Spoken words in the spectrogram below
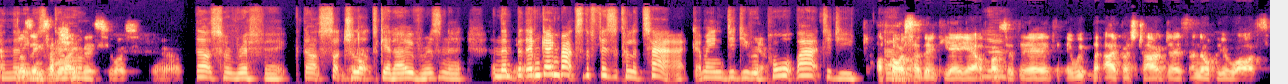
and then something like this was yeah that's horrific that's such yeah. a lot to get over isn't it and then but then going back to the physical attack i mean did you report yeah. that did you of um, course i did yeah yeah of course i did we i pressed charges i know who he was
